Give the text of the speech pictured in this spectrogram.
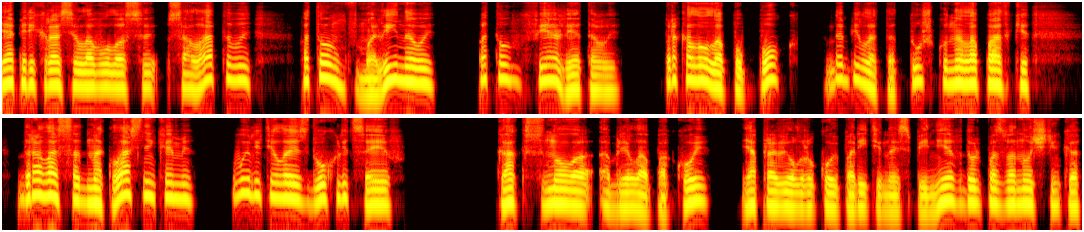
Я перекрасила волосы в салатовый, потом в малиновый, потом в фиолетовый. Проколола пупок, набила татушку на лопатке, дралась с одноклассниками, вылетела из двух лицеев. Как снова обрела покой, я провел рукой по ритиной спине вдоль позвоночника,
